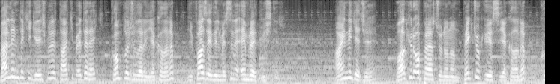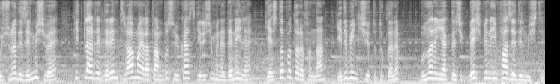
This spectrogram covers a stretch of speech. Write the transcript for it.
Berlin'deki gelişmeleri takip ederek komplocuların yakalanıp infaz edilmesini emretmiştir. Aynı gece Valkyrie operasyonunun pek çok üyesi yakalanıp kurşuna dizilmiş ve Hitler'de derin travma yaratan bu suikast girişimi nedeniyle Gestapo tarafından 7000 kişi tutuklanıp bunların yaklaşık 5000'i infaz edilmiştir.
